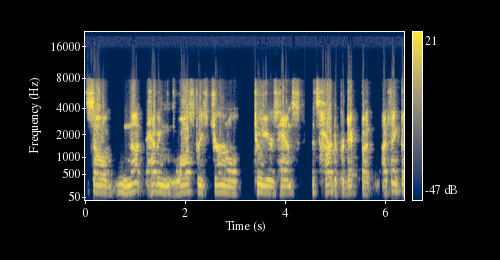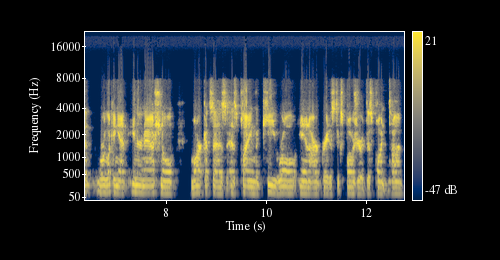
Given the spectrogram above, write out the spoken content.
So, not having Wall Street's journal two years hence, it's hard to predict, but I think that we're looking at international markets as, as playing the key role in our greatest exposure at this point in time.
